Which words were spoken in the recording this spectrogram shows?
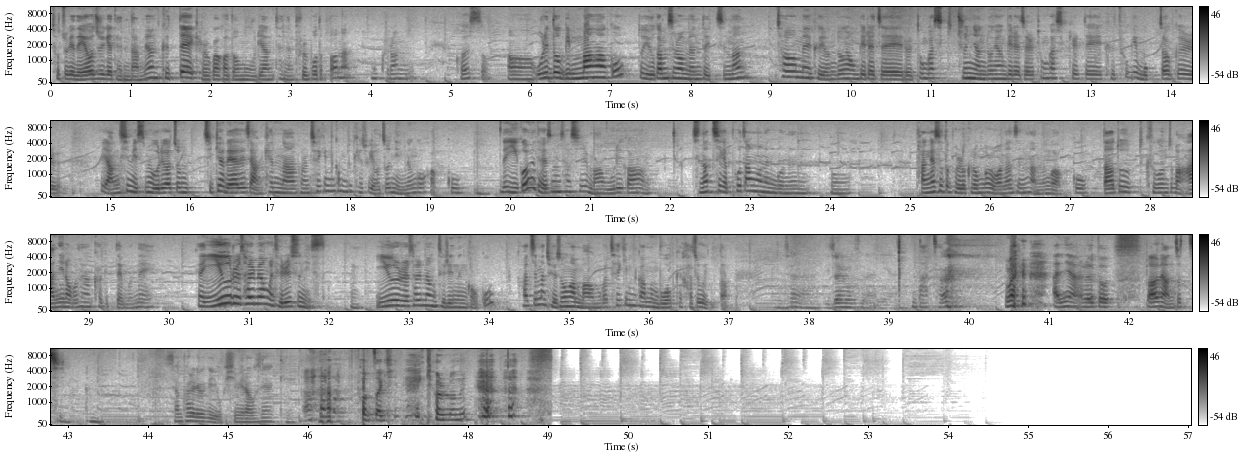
저쪽에 내어주게 된다면 그때 결과가 너무 우리한테는 불보듯 뻔한 뭐 그런 거였어. 어, 우리도 민망하고 또 유감스러운 면도 있지만 처음에 그 연동형 비례제를 통과시키 준 연동형 비례제를 통과시킬 때 그 초기 목적을 양심이 있으면 우리가 좀 지켜내야 되지 않겠나 그런 책임감도 계속 여전히 있는 것 같고 근데 이거에 대해서는 사실 막 우리가 지나치게 포장하는 거는 뭐 당에서도 별로 그런 걸 원하지는 않는 것 같고 나도 그건 좀 아니라고 생각하기 때문에 그냥 이유를 설명을 드릴 수는 있어 응. 이유를 설명 드리는 거고 하지만 죄송한 마음과 책임감은 무겁게 가지고 있다 괜찮아 네 잘못은 아니야. 맞아. 말 아니야. 그래도 마음이 안 좋지. 386의 욕심이라고 생각해. 갑자기 결론을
